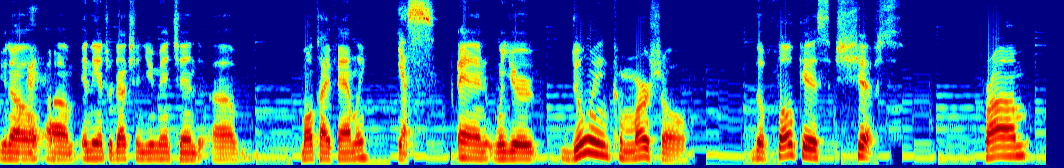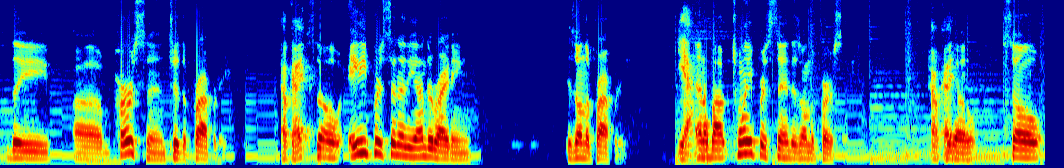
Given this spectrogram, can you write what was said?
You know, okay. um, in the introduction, you mentioned um, multifamily. Yes. And when you're doing commercial, the focus shifts from the um, person to the property. Okay. So 80% of the underwriting is on the property. Yeah. And about 20% is on the person. Okay. You know, so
